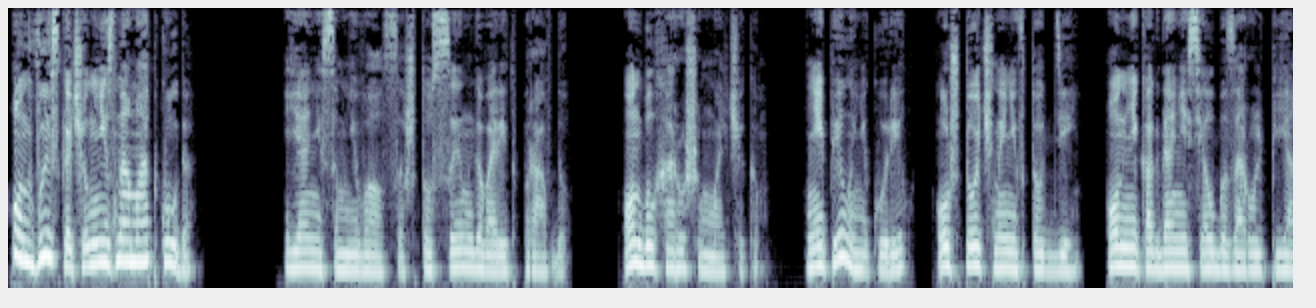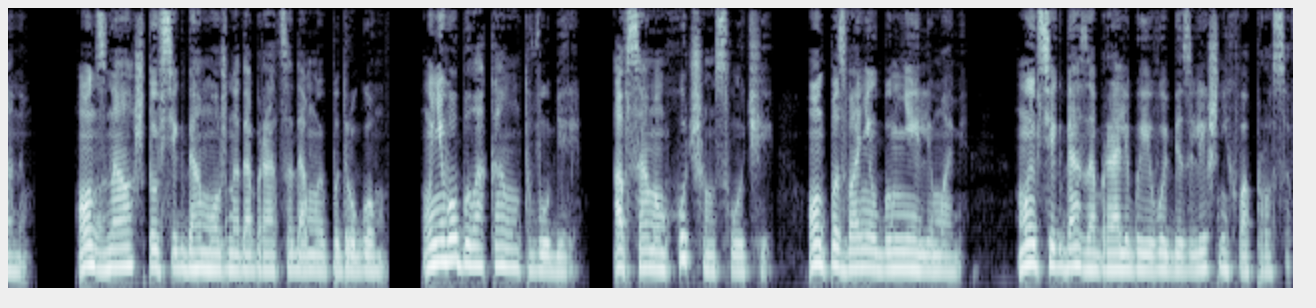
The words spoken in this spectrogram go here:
Он выскочил незнамо откуда!» Я не сомневался, что сын говорит правду. Он был хорошим мальчиком. Не пил и не курил, Уж точно не в тот день. Он никогда не сел бы за руль пьяным. Он знал, что всегда можно добраться домой по-другому. У него был аккаунт в Убере, а в самом худшем случае он позвонил бы мне или маме. Мы всегда забрали бы его без лишних вопросов.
